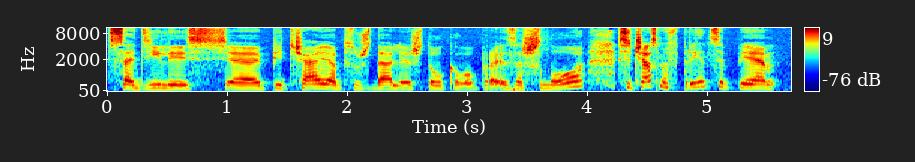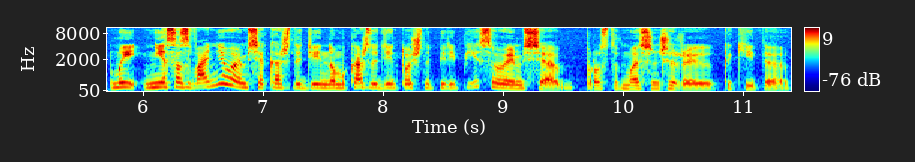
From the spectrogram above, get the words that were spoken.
садились э, пить чай, обсуждали, что у кого произошло. Сейчас мы, в принципе, мы не созваниваемся каждый день, но мы каждый день точно переписываемся, просто в мессенджеры какие-то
